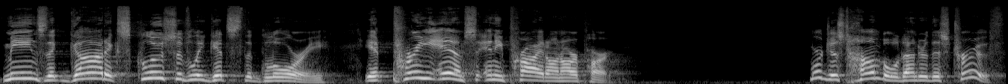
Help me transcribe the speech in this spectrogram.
means that God exclusively gets the glory. It preempts any pride on our part. We're just humbled under this truth.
